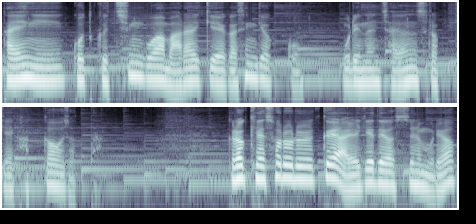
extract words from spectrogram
다행히 곧 그 친구와 말할 기회가 생겼고 우리는 자연스럽게 가까워졌다. 그렇게 서로를 꽤 알게 되었을 무렵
